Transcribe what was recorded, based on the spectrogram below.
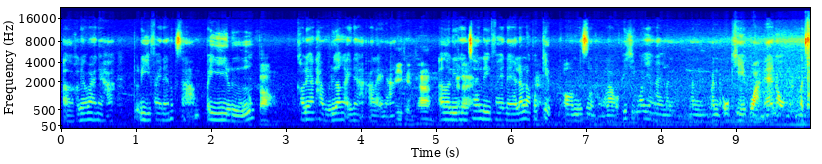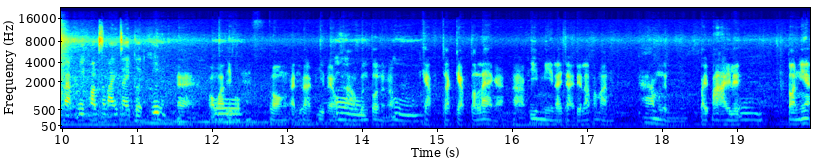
เออเขาเรียกว่าไงคะรีไฟแนนซ์ทุกสามปีหรือถูกต้อง เขาเรียกทำเรื่องไอ้เนี่ยอะไรนะ retention เออ retention refinance แล้วเราก็เก็บออมในส่วนของเรา พี่คิดว่ายังไงมันมันมันโอเคกว่าแน่นอนมันจะแบบมีความสบายใจเกิดขึ้น อ่าเพราะว่าที่อืผมมลองอธิบายพี่ไปคร่าวๆเบื้องต้นอะเนาะอืมแก็บจากแก็บตอนแรกอะอ่าพี่มีรายจ่ายเดือนละประมาณห้าหมื่นปลายๆเลย อืม ตอนเนี้ย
